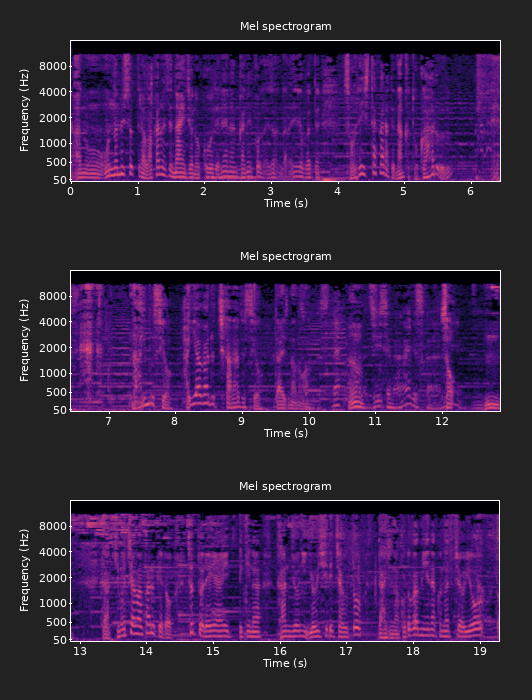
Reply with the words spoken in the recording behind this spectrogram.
あの、女の人ってのは分かるんですよ。内助の子でね、なんかね、この人だね、とかって。それしたからってなんか得ある？ないんですよ。這い上がる力ですよ。大事なのは。そうですね。うん。人生長いですからね。そう。うん。だから気持ちはわかるけど、ちょっと恋愛的な感情に酔いしれちゃうと、大事なことが見えなくなっちゃうよ、と。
